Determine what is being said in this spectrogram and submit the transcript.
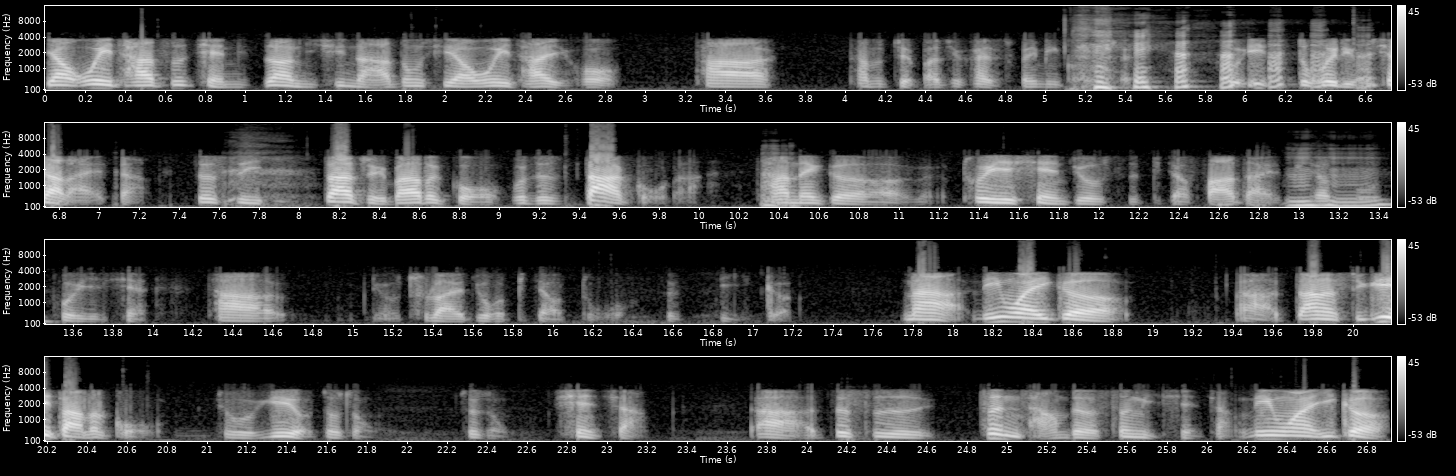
要喂它之前，你知道你去拿东西要喂它以后，它它的嘴巴就开始分泌口水，就一直都会流下来的。这是大嘴巴的狗或者是大狗了，它那个唾液腺就是比较发达，比较多唾液腺，它流出来就会比较多。这是第一个。那另外一个啊，当然是越大的狗就越有这种这种现象啊，这是。正常的生理现象。另外一个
